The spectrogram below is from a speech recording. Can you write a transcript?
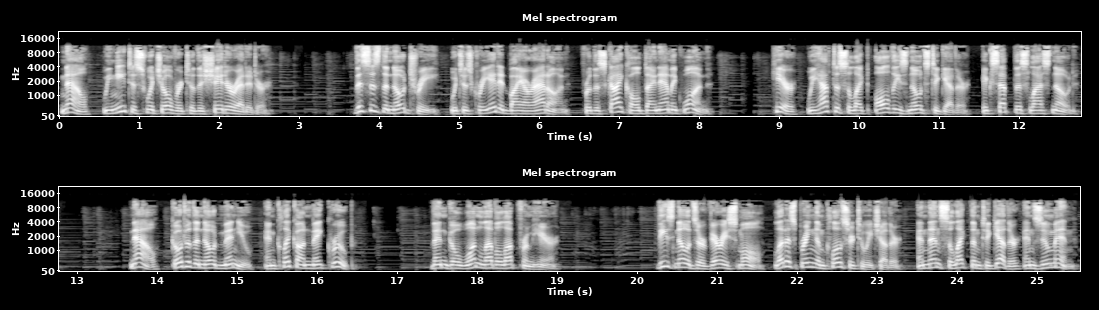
Now, we need to switch over to the shader editor. This is the node tree, which is created by our add-on, for the sky called Dynamic 1. Here, we have to select all these nodes together, except this last node. Now, go to the node menu and click on Make Group. Then go one level up from here. These nodes are very small, let us bring them closer to each other, and then select them together and zoom in.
